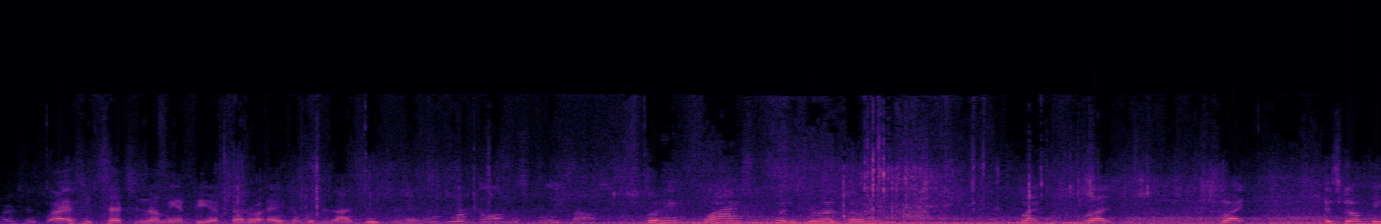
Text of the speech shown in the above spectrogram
person? Why is he touching on me if he a federal agent? What did I do to him? We're Columbus police officers. But he, why is he putting drugs on me? Like, like, like, it's gonna be.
